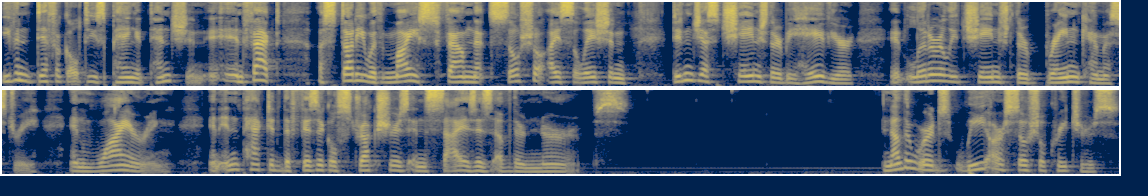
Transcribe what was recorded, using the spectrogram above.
even difficulties paying attention. In fact, A study with mice found that social isolation didn't just change their behavior, it literally changed their brain chemistry and wiring and impacted the physical structures and sizes of their nerves. In other words, we are social creatures.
